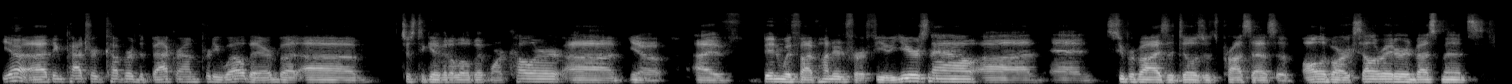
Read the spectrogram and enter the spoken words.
yeah, I think Patrick covered the background pretty well there, but um, just to give it a little bit more color, uh, you know, I've been with 500 for a few years now um, and supervise the diligence process of all of our accelerator investments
